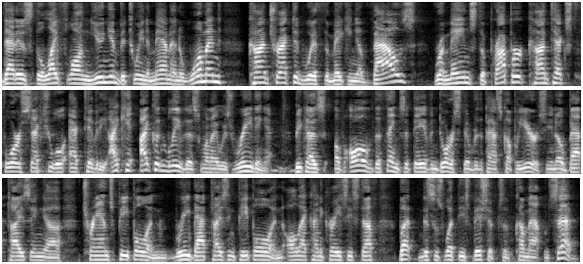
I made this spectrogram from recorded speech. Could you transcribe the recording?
that is the lifelong union between a man and a woman, contracted with the making of vows, remains the proper context for sexual activity. I can't I couldn't believe this when I was reading it because of all of the things that they have endorsed over the past couple years. You know, baptizing uh, trans people and rebaptizing people and all that kind of crazy stuff. But this is what these bishops have come out and said.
